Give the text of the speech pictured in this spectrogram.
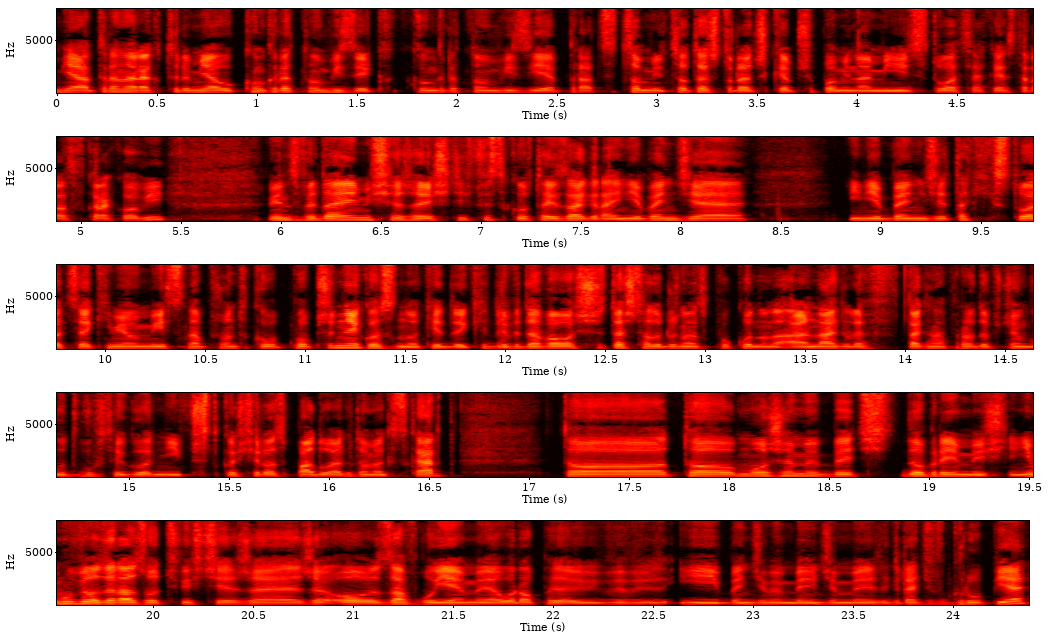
miała trenera, który miał konkretną wizję, konkretną wizję pracy, co, mi, co też troszeczkę przypomina mi sytuacja, jaka jest teraz w Krakowie, więc wydaje mi się, że jeśli wszystko tutaj zagra i nie będzie i nie będzie takich sytuacji, jakie miały miejsce na początku poprzedniego sezonu, kiedy, kiedy wydawało się, że też ta drużyna jest pokłona, ale nagle w, tak naprawdę w ciągu dwóch tygodni wszystko się rozpadło jak domek z kart, to, to możemy być dobrej myśli. Nie mówię od razu oczywiście, że, że o, zawojemy Europę i, i będziemy, będziemy grać w grupie,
